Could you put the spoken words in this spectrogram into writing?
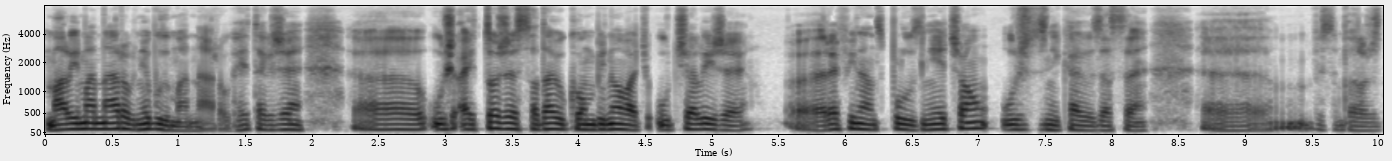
mali mať nárok, nebudú mať nárok. Hej? Takže uh, už aj to, že sa dajú kombinovať účely, že uh, refinanc plus niečo, už vznikajú zase, uh, by som povedal, že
